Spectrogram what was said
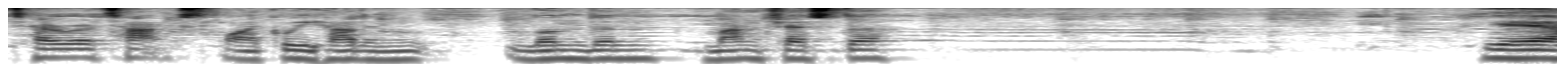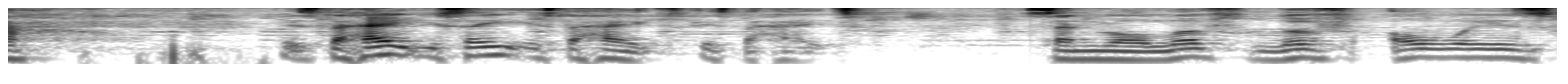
Terror attacks like we had in London, Manchester. Yeah, it's the hate, you see, it's the hate, it's the hate. Send more love. Love always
